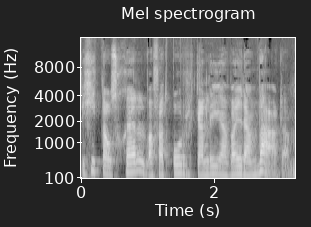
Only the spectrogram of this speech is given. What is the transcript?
hitta oss själva, för att orka leva i den världen.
